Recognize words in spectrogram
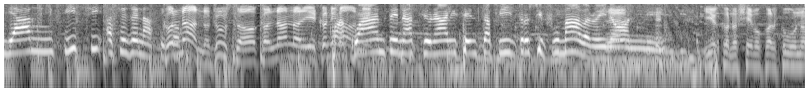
gli anni fissi a Cesenatico. Col nonno, giusto? Col nonno e con i Ma nonni. quante nazionali senza filtro si fumavano i Eh. nonni? Io conoscevo qualcuno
